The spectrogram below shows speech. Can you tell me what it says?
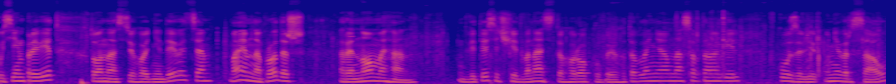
Усім привіт! Хто нас сьогодні дивиться? Маємо на продаж Renault Megane 2012 року виготовлення. У нас автомобіль в кузові Універсал.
